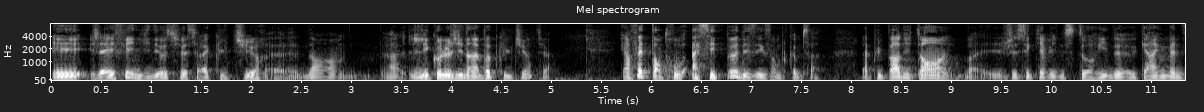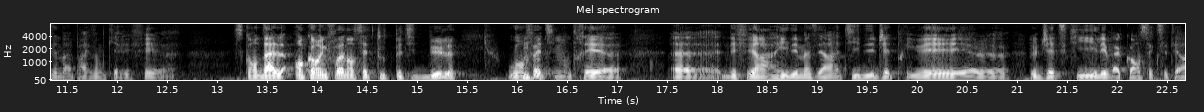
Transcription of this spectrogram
Et j'avais fait une vidéo sur la culture, euh, dans l'écologie dans la pop culture, tu vois. Et en fait, tu en trouves assez peu des exemples comme ça. La plupart du temps, bah, je sais qu'il y avait une story de Karim Benzema, par exemple, qui avait fait scandale, encore une fois, dans cette toute petite bulle, où en fait, il montrait des Ferrari, des Maserati, des jets privés, et, le jet ski, les vacances, etc.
